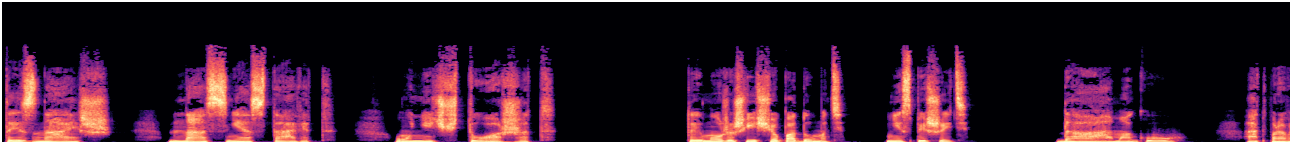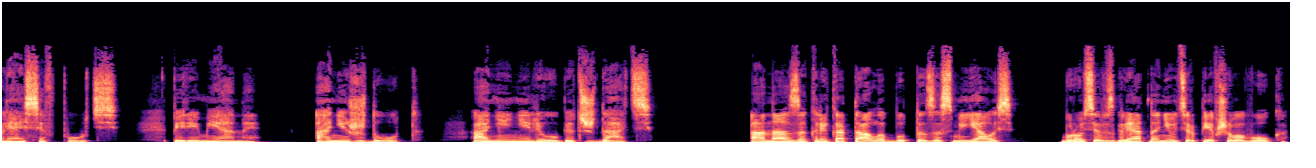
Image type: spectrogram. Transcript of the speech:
«Ты знаешь, нас не оставят, уничтожат». «Ты можешь еще подумать, не спешить». «Да, могу. Отправляйся в путь. Перемены. Они ждут. Они не любят ждать». Она закликотала, будто засмеялась, бросив взгляд на неутерпевшего волка.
